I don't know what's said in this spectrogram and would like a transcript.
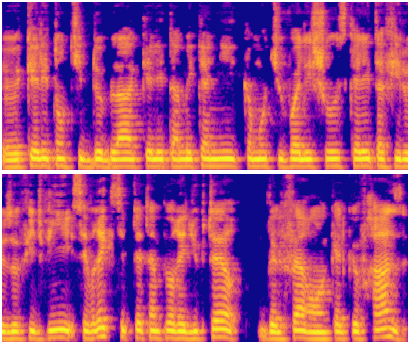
euh, quel est ton type de blague, quelle est ta mécanique, comment tu vois les choses, quelle est ta philosophie de vie. C'est vrai que c'est peut-être un peu réducteur de le faire en quelques phrases,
